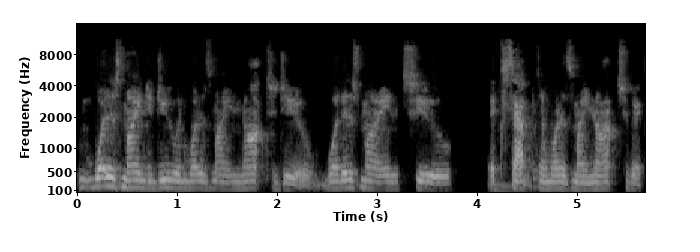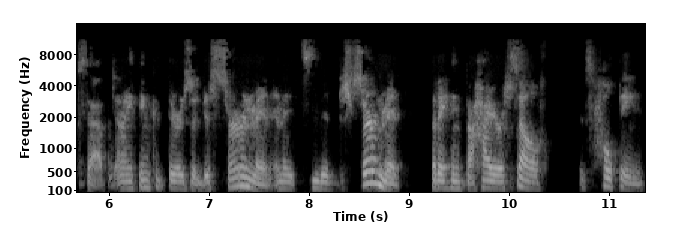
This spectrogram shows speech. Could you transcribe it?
what is mine to do and what is mine not to do? What is mine to hmm. accept and what is mine not to accept? And I think that there's a discernment and it's the discernment that I think the higher self is helping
